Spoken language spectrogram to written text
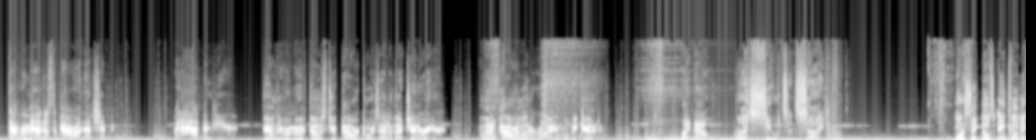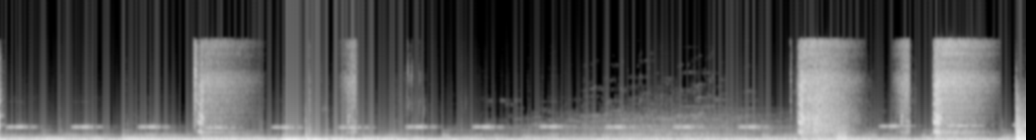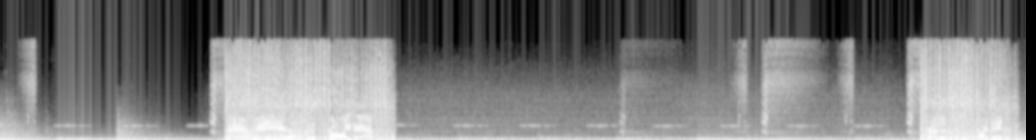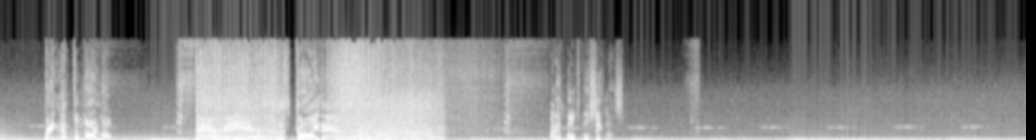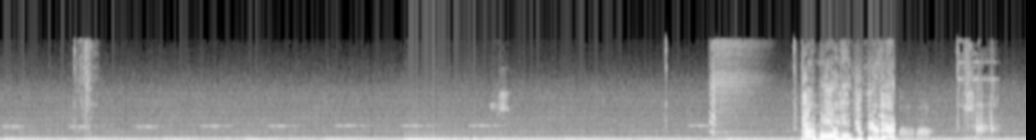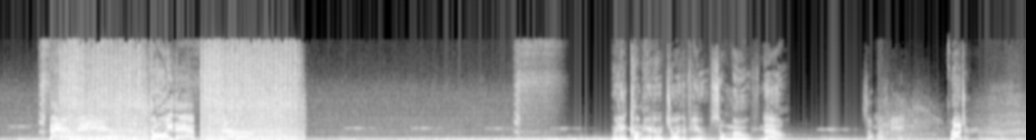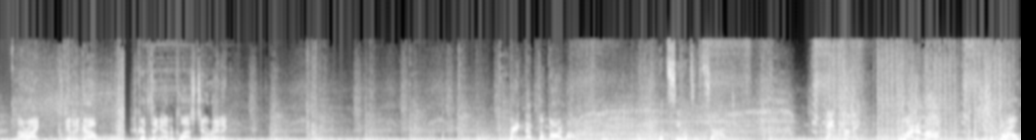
That room handles the power on that ship. What happened here? They only removed those two power cores out of that generator. A little power loader ride and we'll be good. Right now! Let's see what's inside. More signals incoming. To Marlow! They're here! Destroy them! I have multiple signals. By Marlow, you hear that? They're here! Destroy them! We didn't come here to enjoy the view, so move, now! Someone's here! Roger. All right, let's give it a go. Good thing I have a Class 2 rating. Bring them to Marlow! Let's see what's inside. Incoming! Light him up! It's a drone!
